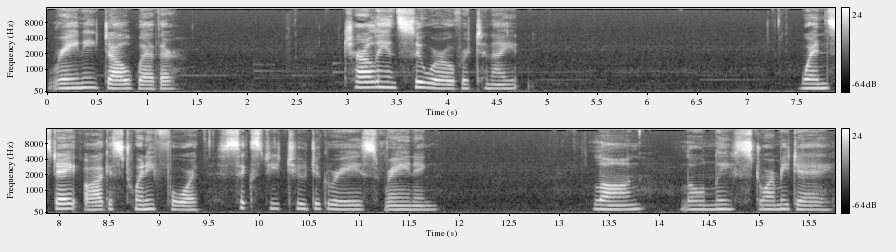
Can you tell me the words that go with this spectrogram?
Rainy, dull weather. Charlie and Sue are over tonight. Wednesday, August 24th, 62 degrees, raining. Long, lonely, stormy day.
